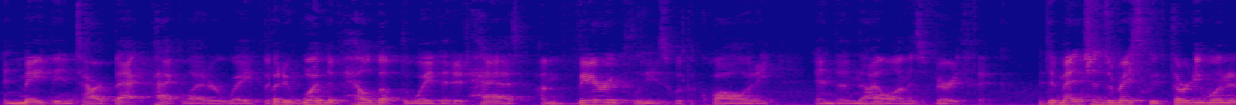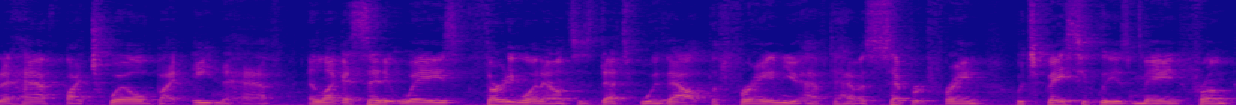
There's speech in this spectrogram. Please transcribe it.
and made the entire backpack lighter weight, but it wouldn't have held up the way that it has. I'm very pleased with the quality and the nylon is very thick. The dimensions are basically 31 and a half by 12 by 8 and a half. And like I said, it weighs 31 ounces. That's without the frame. You have to have a separate frame, which basically is made from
